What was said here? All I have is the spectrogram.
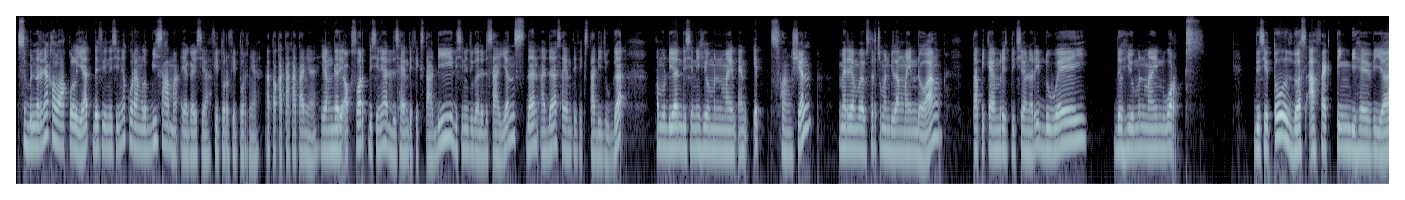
sebenarnya kalau aku lihat definisinya kurang lebih sama ya guys ya, fitur-fiturnya atau kata-katanya. Yang dari Oxford di sini ada the scientific study, di sini juga ada the science dan ada scientific study juga. Kemudian di sini human mind and its function. Merriam-Webster cuma bilang main doang. Tapi Cambridge Dictionary the way the human mind works. Di situ those affecting behavior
